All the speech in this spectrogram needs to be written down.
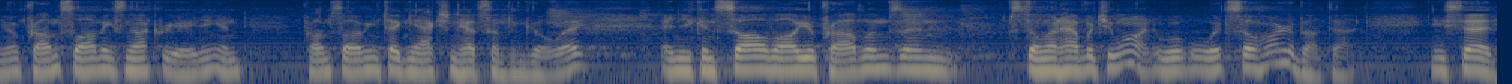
You know, problem solving is not creating, and problem solving, taking action to have something go away. And you can solve all your problems and still not have what you want. What's so hard about that? he said,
